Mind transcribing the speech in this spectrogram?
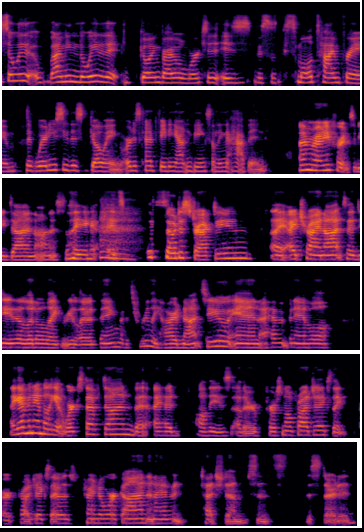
So i mean the way that going viral works is, this small time frame like where do you see this going or just kind of fading out and being something that happened? I'm ready for it to be done honestly. It's it's so distracting. I, I try not to do the little like reload thing but it's really hard not to. And i haven't been able like i've been able to get work stuff done but i had all these other personal projects, like art projects I was trying to work on, and I haven't touched them since this started.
